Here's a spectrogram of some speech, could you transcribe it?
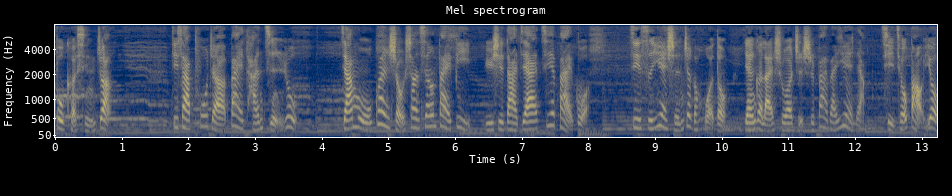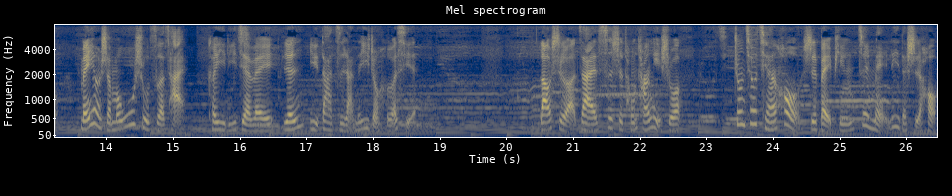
不可形状。地下铺着拜坛锦褥，贾母惯手上香拜毕，于是大家皆拜过。祭祀月神这个活动，严格来说只是拜拜月亮，祈求保佑。没有什么巫术色彩，可以理解为人与大自然的一种和谐。老舍在《四世同堂》里说：“中秋前后是北平最美丽的时候，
